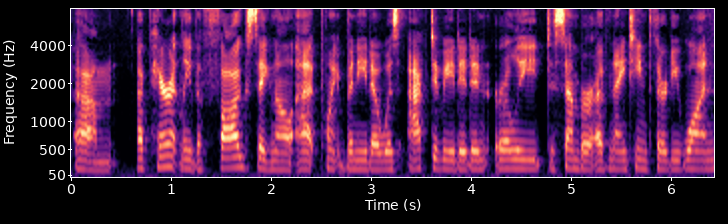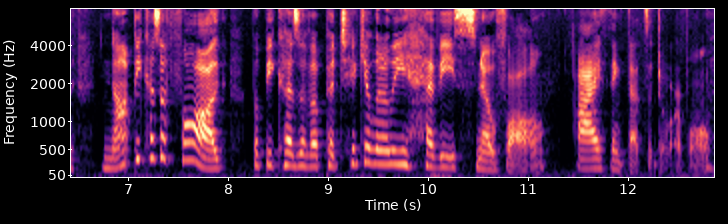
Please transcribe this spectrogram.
um, apparently the fog signal at Point Bonita was activated in early December of 1931, not because of fog, but because of a particularly heavy snowfall. I think that's adorable.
